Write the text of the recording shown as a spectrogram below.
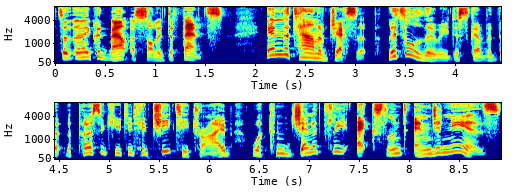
so that they could mount a solid defense. In the town of Jesup, little Louis discovered that the persecuted Hichiti tribe were congenitally excellent engineers.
